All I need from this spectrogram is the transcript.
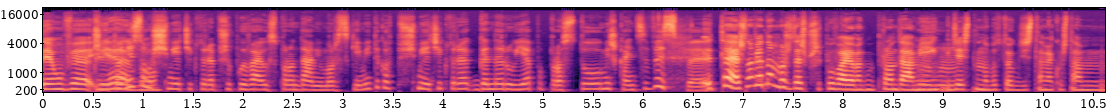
ja mówię, Czyli Jezu. to nie są śmieci, które przypływają z prądami morskimi, tylko śmieci, które generuje po prostu mieszkańcy wyspy. Y, Też, no wiadomo, że też przypływają jakby prądami Mhm. gdzieś tam, no bo to gdzieś tam jakoś tam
